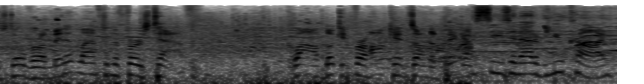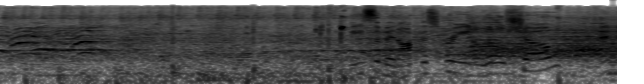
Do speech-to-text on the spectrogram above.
Just over a minute left in the first half. Cloud looking for Hawkins on the pickup. Season out of UConn. Meesseman off the screen, a little show. And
